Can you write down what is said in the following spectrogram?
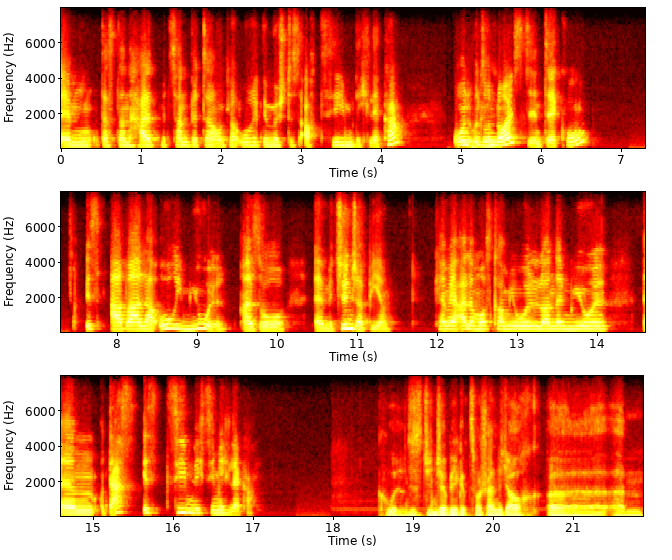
ähm, das dann halt mit Sunbitter und Lauri gemischt ist, auch ziemlich lecker. Und okay. unsere neueste Entdeckung ist aber Lauri Mule, also äh, mit Gingerbier. Kennen wir alle, Moskau Mule, London Mule. Ähm, das ist ziemlich, ziemlich lecker. Cool. Und das Gingerbier gibt es wahrscheinlich auch, äh, ähm,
